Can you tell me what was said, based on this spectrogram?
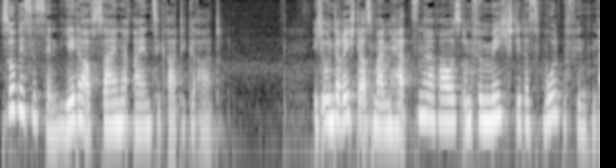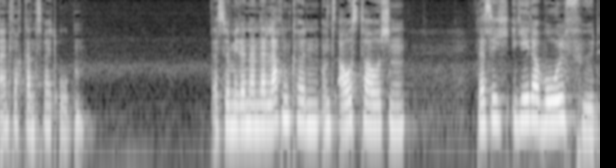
So wie sie sind, jeder auf seine einzigartige Art. Ich unterrichte aus meinem Herzen heraus und für mich steht das Wohlbefinden einfach ganz weit oben dass wir miteinander lachen können, uns austauschen, dass sich jeder wohlfühlt,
